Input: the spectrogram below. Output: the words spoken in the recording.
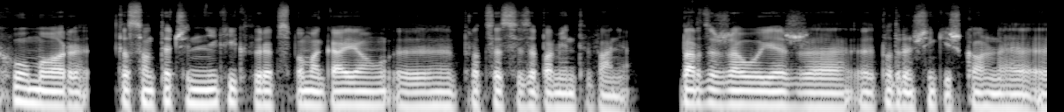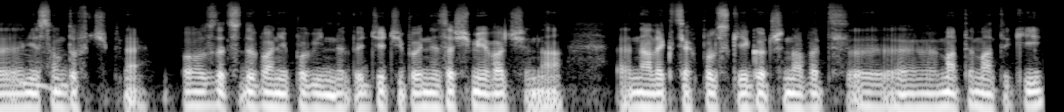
humor, to są te czynniki, które wspomagają y, procesy zapamiętywania. Bardzo żałuję, że y, podręczniki szkolne y, nie są dowcipne, bo zdecydowanie powinny być. Dzieci powinny zaśmiewać się na, na lekcjach polskiego czy nawet matematyki.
